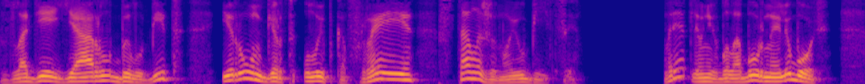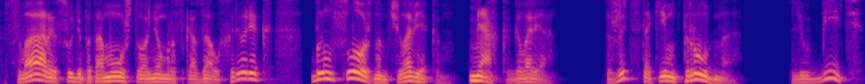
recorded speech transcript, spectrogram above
Злодей Ярл был убит, и Рунгерт, улыбка Фрейи, стала женой убийцы. Вряд ли у них была бурная любовь. Свары, судя по тому, что о нем рассказал Хрёрик, был сложным человеком, мягко говоря. Жить с таким трудно. Любить.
